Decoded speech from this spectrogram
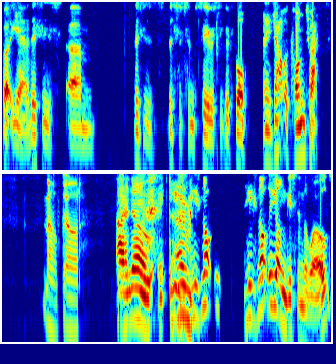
but yeah, this is um, this is this is some seriously good form, and he's out of contract. Oh God! I know he's, he's not he's not the youngest in the world.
